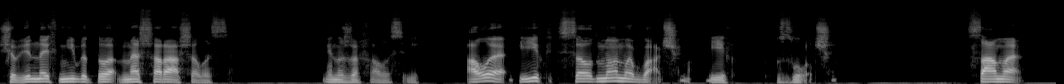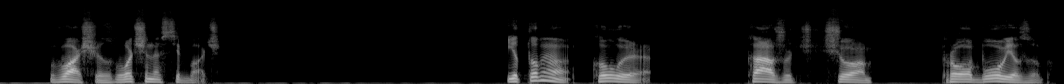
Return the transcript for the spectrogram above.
Щоб від них нібито не шарашилося і не жахалося їх. Але їх все одно ми бачимо, їх злочин. Саме ваші злочини всі бачать. І тому, коли кажуть, що про обов'язок,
